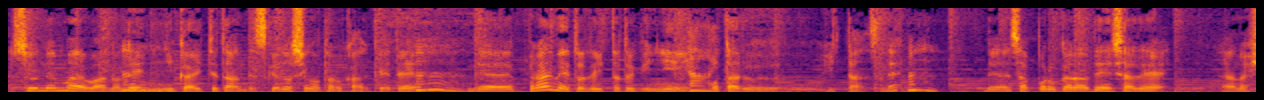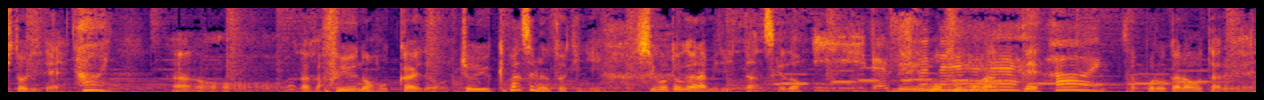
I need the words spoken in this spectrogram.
数年前はあの年に2回行ってたんですけど、仕事の関係で、うん。でプライベートで行った時にはい。小樽行ったんですね、うん。で札幌から電車であの一人ではい。あのなんか冬の北海道ちょ雪祭りの時に仕事絡みで行ったんですけどいいですね。でオフもらってはい。札幌から小樽へ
